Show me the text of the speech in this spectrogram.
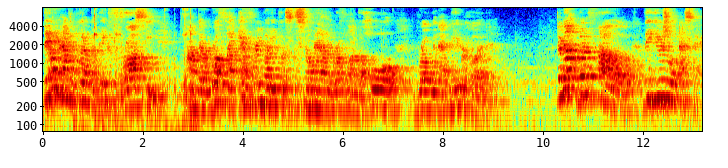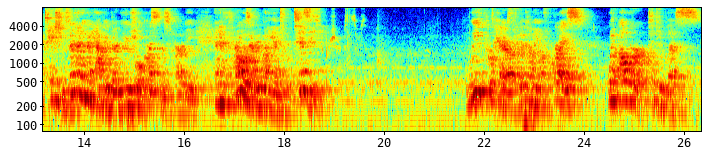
They don't even have to put up the big frosty on their roof like everybody puts the snowman on the roof along the whole row in that neighborhood. They're not going to follow the usual expectations. They're not even having their usual Christmas party. And it throws everybody into a tizzy. We prepare for the coming of Christ with our to do lists.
